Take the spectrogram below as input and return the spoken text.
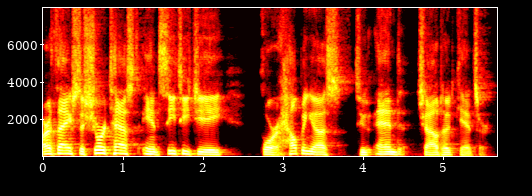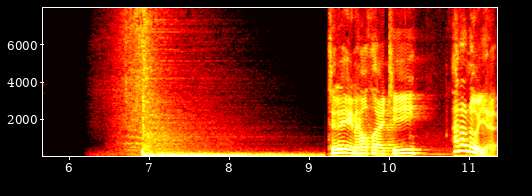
Our thanks to SureTest and CTG for helping us to end childhood cancer. Today in Health IT, I don't know yet.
